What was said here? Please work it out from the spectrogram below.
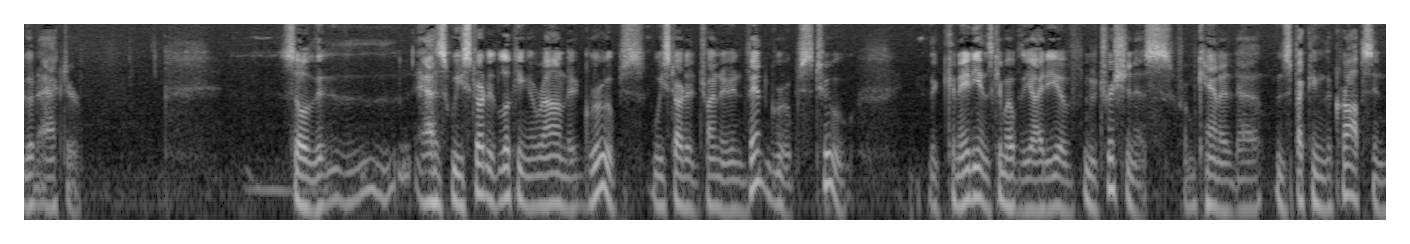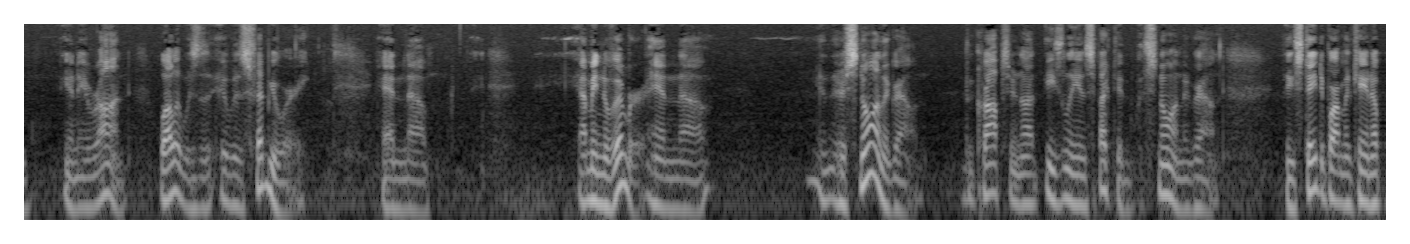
good actor. So the, as we started looking around at groups, we started trying to invent groups too. the Canadians came up with the idea of nutritionists from Canada inspecting the crops in, in Iran. Well, it was it was February, and uh, I mean November, and, uh, and there's snow on the ground. The crops are not easily inspected with snow on the ground. The State Department came up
